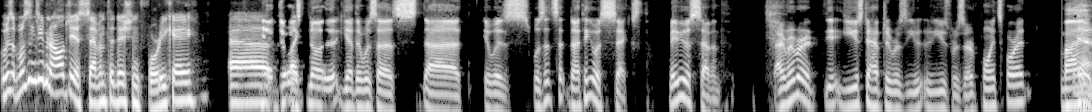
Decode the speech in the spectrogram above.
Was wasn't Demonology a seventh edition 40k? Uh, yeah, there like was no. Yeah, there was a. Uh, it was. Was it? se- No, I think it was sixth. Maybe it was seventh. I remember you used to have to res- use reserve points for it. My Yeah.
